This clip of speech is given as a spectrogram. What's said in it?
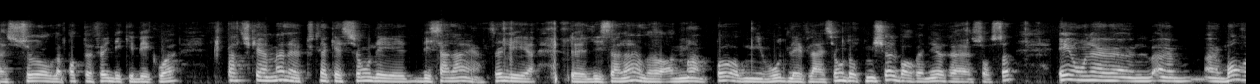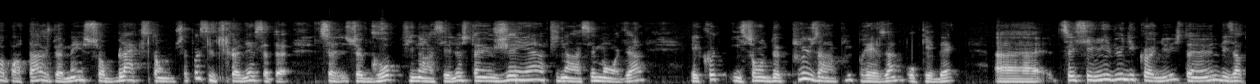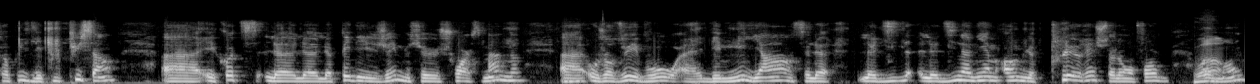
sur le portefeuille des Québécois puis particulièrement toute la question des, salaires. Tu sais, les, euh, les salaires n'augmentent pas au niveau de l'inflation. Donc, Michel va revenir euh, sur ça. Et on a un, bon reportage demain sur Blackstone. Je ne sais pas si tu connais cette, ce, ce groupe financier-là. C'est un géant financier mondial. Écoute, ils sont de plus en plus présents au Québec. Euh, c'est ni vu ni connu. C'est une des entreprises les plus puissantes. Euh, écoute, le, le, le, PDG, M. Schwarzman, là, euh, aujourd'hui, il vaut euh, des milliards. C'est le, le, le 19e homme le plus riche selon Forbes au monde.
